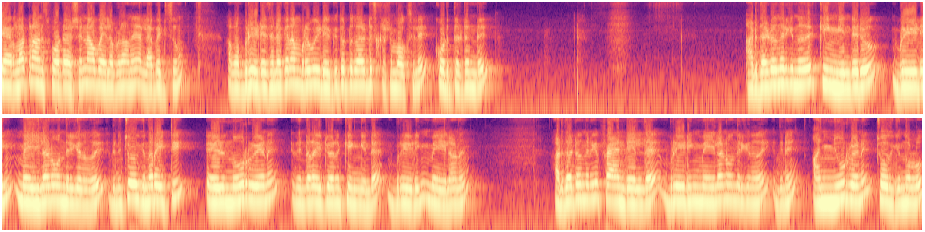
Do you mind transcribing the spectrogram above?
കേരള ട്രാൻസ്പോർട്ടേഷൻ അവൈലബിൾ ആണ് എല്ലാ പെറ്റ്സും അപ്പോൾ ബ്രീഡേഴ്സിന്റെ ഒക്കെ നമ്പർ വീഡിയോയ്ക്ക് തൊട്ട് ഡിസ്ക്രിപ്ഷൻ ബോക്സിൽ കൊടുത്തിട്ടുണ്ട്. അടുത്തായിട്ട് വന്നിരിക്കുന്നത് കിങ്ങിന്റെ ഒരു ബ്രീഡിംഗ് മെയിലാണ് വന്നിരിക്കുന്നത്. ഇതിന് ചോദിക്കുന്ന റേറ്റ് എഴുന്നൂറ് രൂപയാണ്. ഇതിന്റെ റേറ്റ് വരുന്നത് കിങ്ങിന്റെ ബ്രീഡിംഗ് മെയിലാണ് അടുത്തായിട്ട് വന്നിരിക്കുന്നത് ഫാൻഡേലിന്റെ ബ്രീഡിംഗ് മെയിലാണ് വന്നിരിക്കുന്നത്. ഇതിന് അഞ്ഞൂറ് രൂപയാണ് ചോദിക്കുന്നുള്ളൂ.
